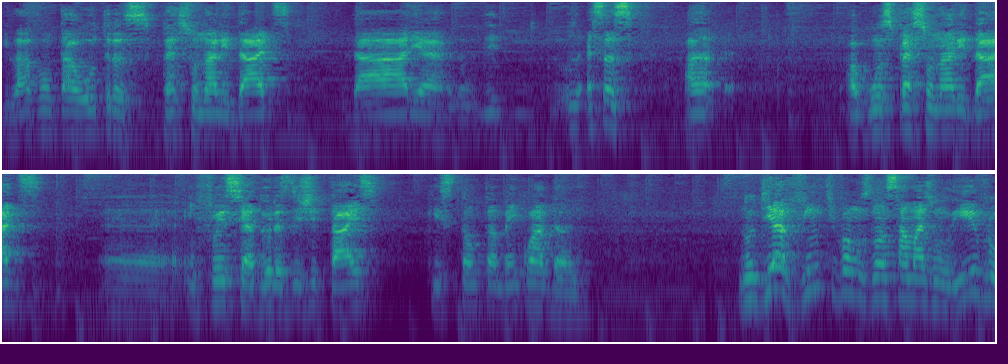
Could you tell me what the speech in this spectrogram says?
e lá vão estar outras personalidades da área, de, essas a, algumas personalidades é, influenciadoras digitais que estão também com a Dani. No dia 20 vamos lançar mais um livro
